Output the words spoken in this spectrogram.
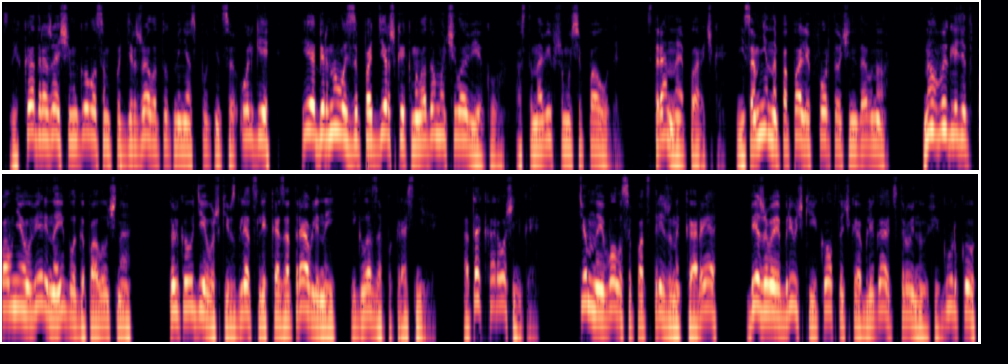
Слегка дрожащим голосом поддержала тут меня спутница Ольги и обернулась за поддержкой к молодому человеку, остановившемуся поодаль. Странная парочка. Несомненно, попали в форт очень давно. Но выглядят вполне уверенно и благополучно. Только у девушки взгляд слегка затравленный, и глаза покраснели. А так хорошенькая. Темные волосы подстрижены каре, Бежевые брючки и кофточка облегают стройную фигурку.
